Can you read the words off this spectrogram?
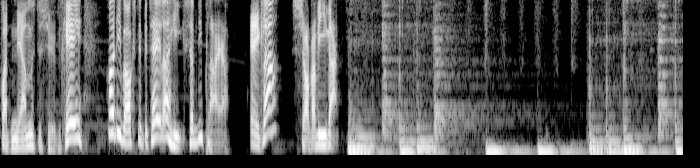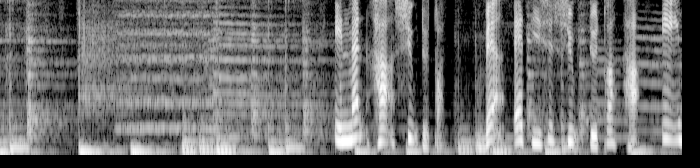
fra den nærmeste cykelkage, og de voksne betaler helt som de plejer. Er I klar? Så går vi i gang. En mand har syv døtre. Hver af disse syv døtre har én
